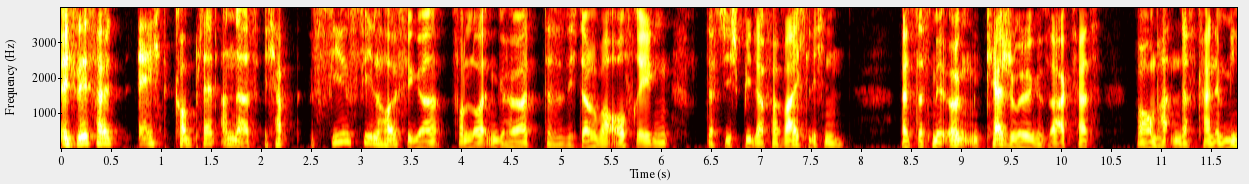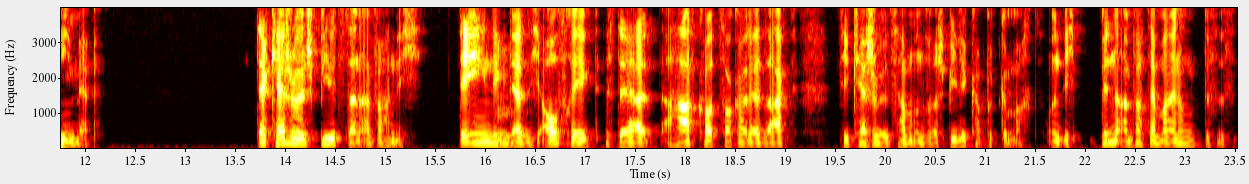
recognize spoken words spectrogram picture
Ich sehe es halt echt komplett anders. Ich habe viel, viel häufiger von Leuten gehört, dass sie sich darüber aufregen, dass die Spieler verweichlichen, als dass mir irgendein Casual gesagt hat, warum hatten das keine Minimap? Der Casual spielt es dann einfach nicht. Derjenige, Hm. der sich aufregt, ist der Hardcore-Zocker, der sagt, die Casuals haben unsere Spiele kaputt gemacht. Und ich bin einfach der Meinung, das ist,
